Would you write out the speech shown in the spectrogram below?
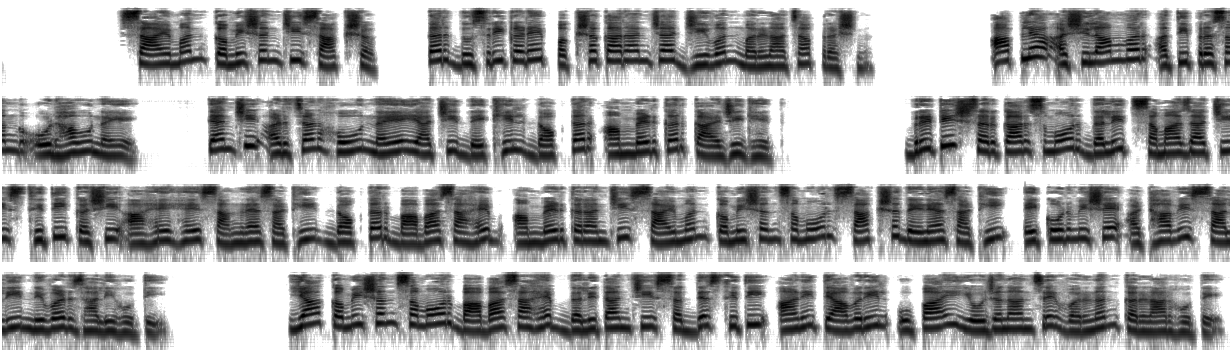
सायमन कमिशनची साक्ष तर दुसरीकडे पक्षकारांच्या जीवन मरणाचा प्रश्न. आपल्या अशिलांवर अतिप्रसंग ओढावू नये. त्यांची अडचण होऊ नये याची देखील डॉक्टर आंबेडकर काळजी घेत. ब्रिटिश सरकारसमोर दलित समाजाची स्थिती कशी आहे हे सांगण्यासाठी डॉक्टर बाबासाहेब आंबेडकरांची सायमन कमिशनसमोर साक्ष देण्यासाठी एकोणवीसशे अठ्ठावीस साली निवड झाली होती. या कमिशनसमोर बाबासाहेब दलितांची सद्यस्थिती आणि त्यावरील उपाय योजनांचे वर्णन करणार होते.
